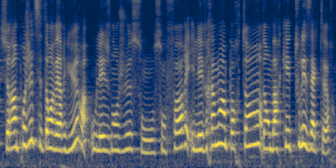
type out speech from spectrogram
Sur un projet de cette envergure, où les enjeux sont, forts, il est vraiment important d'embarquer tous les acteurs,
